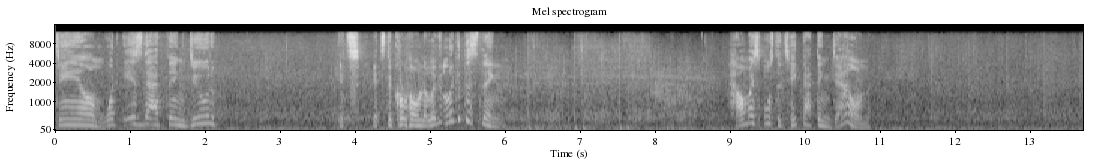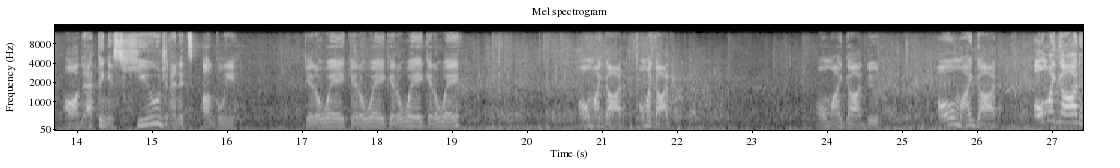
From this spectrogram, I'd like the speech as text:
Damn, what is that thing, dude? It's it's the corona. Look at look at this thing. How am I supposed to take that thing down? Oh, that thing is huge and it's ugly. Get away, get away, get away, get away. Oh my god. Oh my god. Oh my god, dude. Oh my god. Oh my god!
